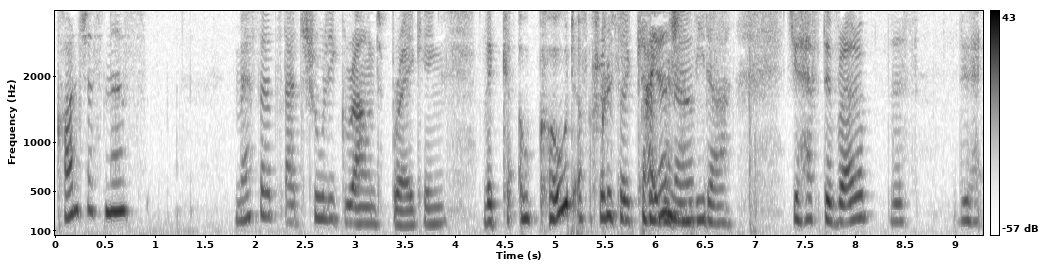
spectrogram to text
consciousness. methods are truly groundbreaking. The co- oh, code of crystal schon clearness you have developed this you, ha-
